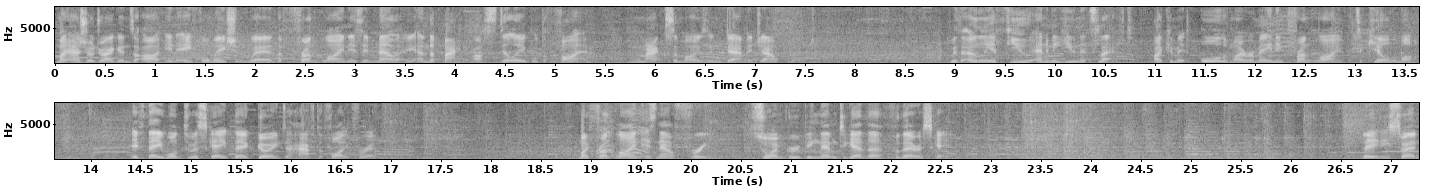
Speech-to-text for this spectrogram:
My Azure Dragons are in a formation where the front line is in melee and the back are still able to fire, maximising damage output. With only a few enemy units left, I commit all of my remaining front line to kill them off. If they want to escape, they're going to have to fight for it. My front line is now free, so I'm grouping them together for their escape. Lady Sun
